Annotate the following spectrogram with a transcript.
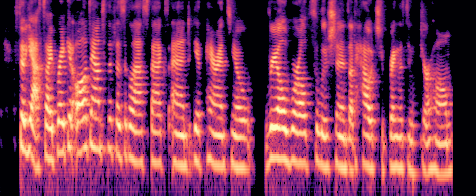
so yeah, so I break it all down to the physical aspects and give parents, you know, real world solutions on how to bring this into your home.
